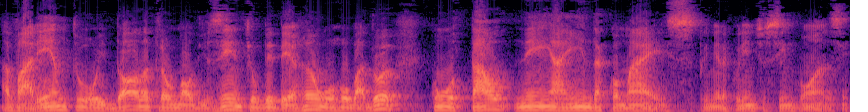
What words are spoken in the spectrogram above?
avarento, ou idólatra, ou maldizente, ou beberrão, ou roubador, com o tal nem ainda comais. 1 Coríntios 5,11.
